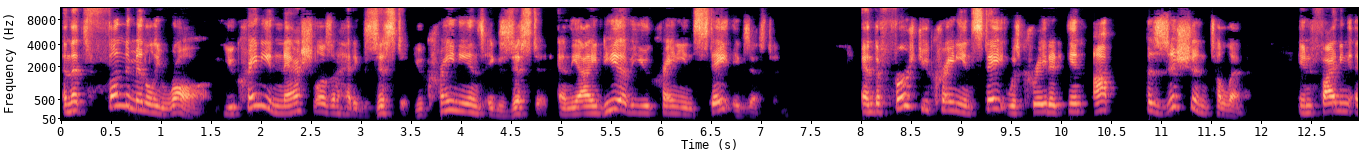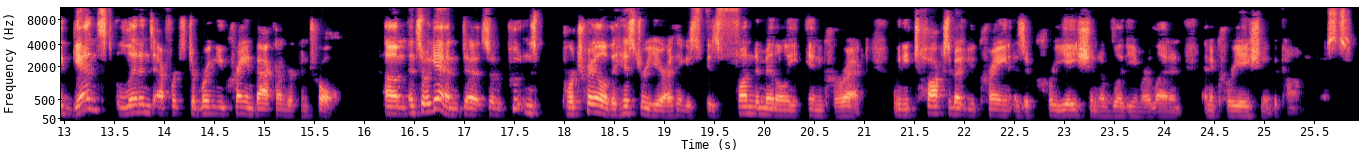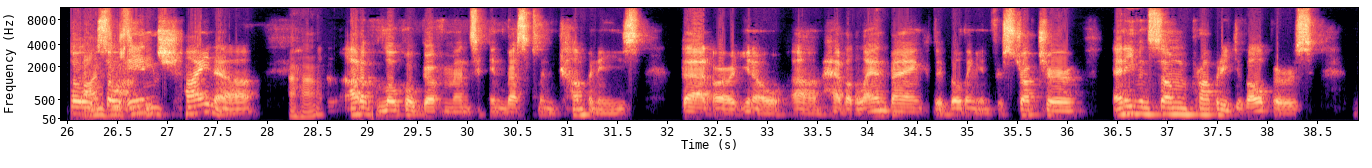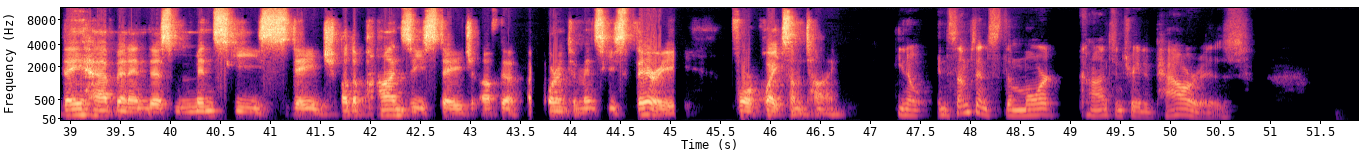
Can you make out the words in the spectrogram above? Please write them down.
And that's fundamentally wrong. Ukrainian nationalism had existed, Ukrainians existed, and the idea of a Ukrainian state existed. And the first Ukrainian state was created in opposition to Lenin, in fighting against Lenin's efforts to bring Ukraine back under control. Um, and so again, uh, sort of Putin's portrayal of the history here, I think, is, is fundamentally incorrect when he talks about Ukraine as a creation of Vladimir Lenin and a creation of the communists. So, so in China, uh-huh. a lot of local government investment companies that are, you know, um, have a land bank, they're building infrastructure, and even some property developers, they have been in this Minsky stage or the Ponzi stage of the, according to Minsky's theory, for quite some time. You know, in some sense, the more concentrated power is,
